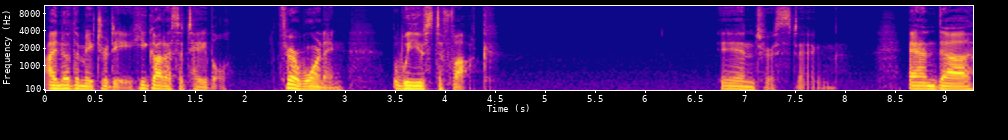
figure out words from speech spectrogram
I know the maitre d'. He got us a table. Fair warning, we used to fuck. Interesting. And, uh,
